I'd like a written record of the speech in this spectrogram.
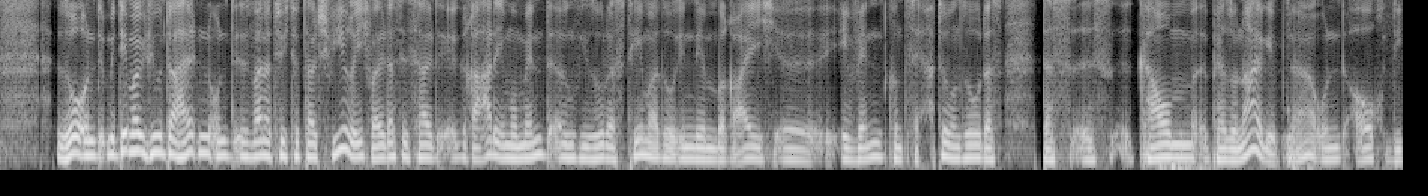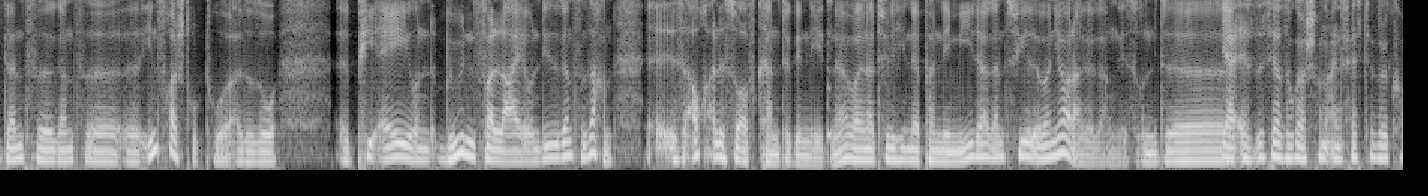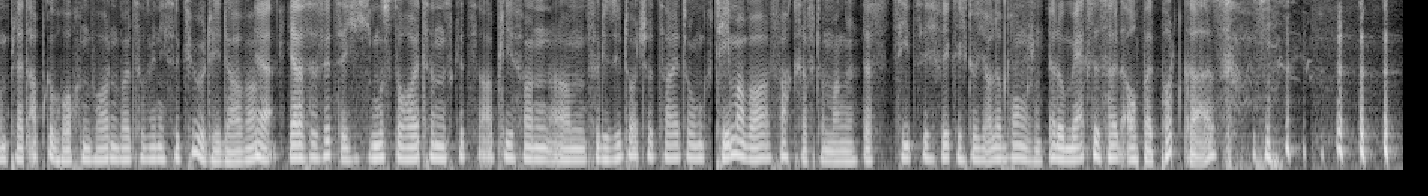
So, und mit dem habe ich mich unterhalten und es war natürlich total schwierig, weil das ist halt äh, gerade im Moment irgendwie so das Thema, so in dem Bereich äh, Event, Konzerte und so, dass, dass es kaum Personal gibt, ne? Und auch die ganze, ganze äh, Infrastruktur, also so äh, PA und Bühnenverleih und diese ganzen Sachen, äh, ist auch alles so auf Kante genäht, ne? weil natürlich in der Pandemie da ganz viel über den Jordan gegangen ist. Und äh, Ja, es ist ja sogar schon ein Festival komplett abgebrochen worden, weil zu wenig Security da war. Ja. ja das ist witzig. Ich musste heute eine Skizze abliefern ähm, für die Süddeutsche Zeitung. Thema war Fachkräftemangel. Das zieht sich wirklich durch alle Branchen. Ja, du merkst es halt auch bei Podcasts.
